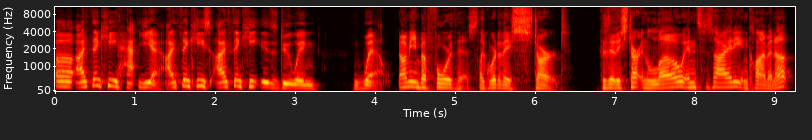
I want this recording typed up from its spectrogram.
Uh, I think he ha- yeah, I think he's, I think he is doing well. I mean, before this, like, where do they start? Because are they starting low in society and climbing up?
